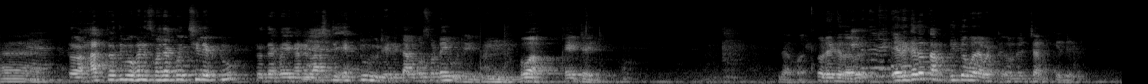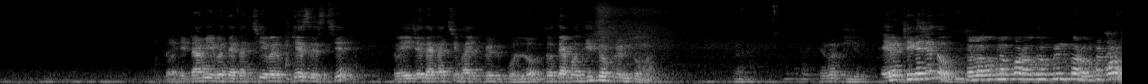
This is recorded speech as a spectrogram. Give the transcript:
হ্যাঁ। তো হাতটা তুমি ওখানে সোজা করছিল একটু তো দেখো এখানে লাস্টে একটু উঠেনি তারপর ওটাই উঠেনি। বাহ এইটাই। দেখো তো রেখে দাও রেখে দাও, তার দ্বিতীয়বার আবার চাপকে দেবে। তো এটা আমি এবার দেখাচ্ছি এবার কেস এসছে। তো এই যে দেখাচ্ছি ভাই প্রিন্ট করল। তো দেখো দ্বিতীয় প্রিন্ট তোমার। হ্যাঁ। এবার ঠিক আছে। এবার ঠিক আছে তো? চলো ওগুলো করো ওগুলো প্রিন্ট করো ওটা করো।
